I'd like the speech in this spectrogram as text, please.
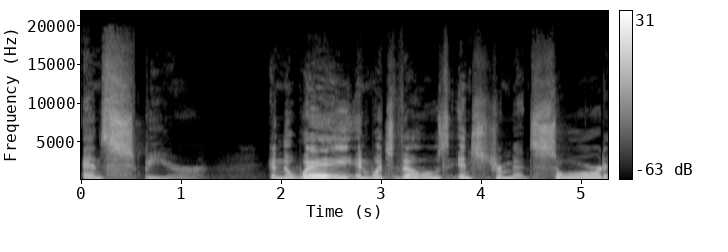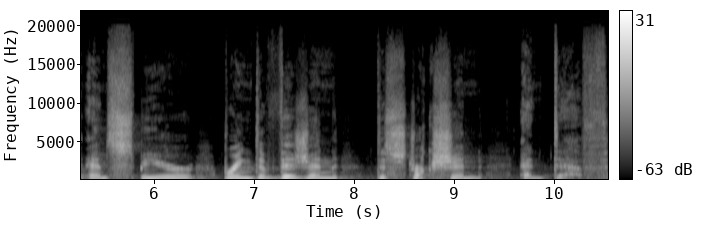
and spear. And the way in which those instruments, sword and spear, bring division, destruction, and death.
